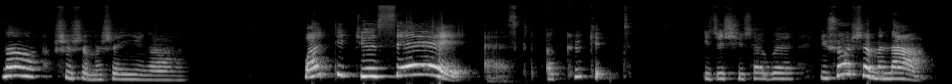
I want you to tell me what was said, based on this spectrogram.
那是什么声音啊？”What did you say? asked a cricket. 一只蟋蟀问：“你说什么呢？”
